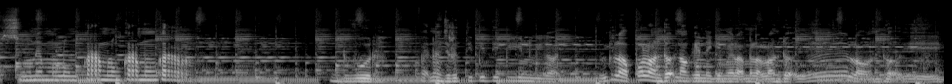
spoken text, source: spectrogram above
Sune melungker melungker melungker dhuwur kayak nang jero tipi-tipi ngono iki kawan iki lho apa londok nang kene iki? Melok-melok londok eh londok iki.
